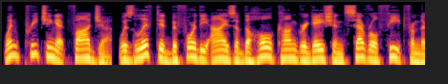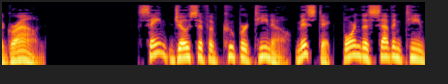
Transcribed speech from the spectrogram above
when preaching at Foggia, was lifted before the eyes of the whole congregation several feet from the ground. Saint Joseph of Cupertino mystic, born 17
